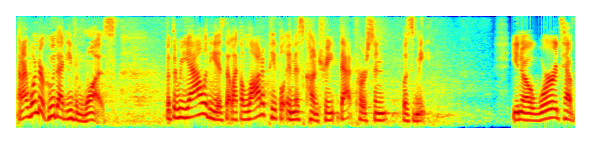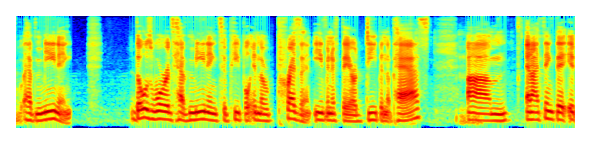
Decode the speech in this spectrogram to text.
and I wonder who that even was. But the reality is that, like a lot of people in this country, that person was me. You know, words have, have meaning. Those words have meaning to people in the present, even if they are deep in the past. Mm-hmm. Um, and I think that it,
